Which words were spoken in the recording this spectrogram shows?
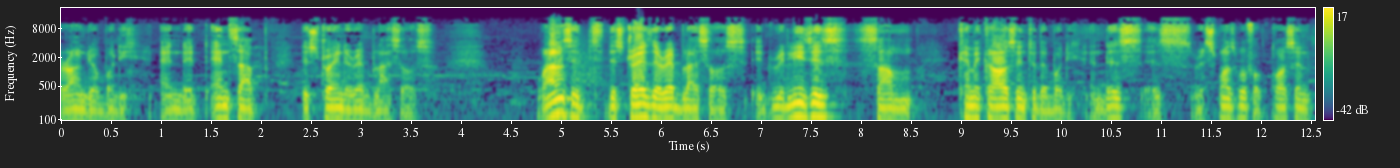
around your body, and it ends up destroying the red blood cells. Once it destroys the red blood cells, it releases some chemicals into the body, and this is responsible for causing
